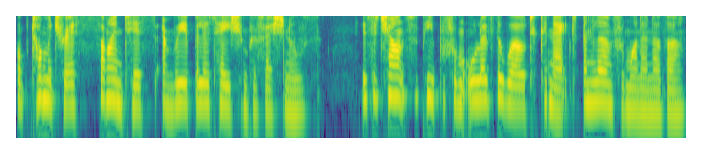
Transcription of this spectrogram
optometrists, scientists, and rehabilitation professionals. It's a chance for people from all over the world to connect and learn from one another.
